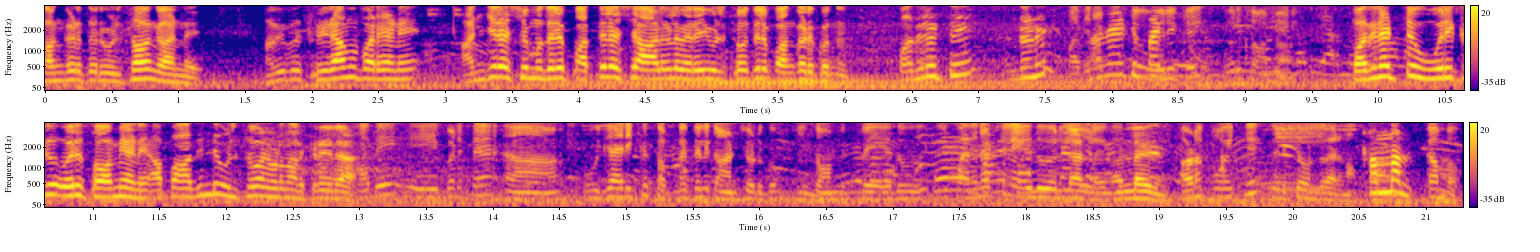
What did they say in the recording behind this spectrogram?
പങ്കെടുത്ത ഒരു ഉത്സവം കാണുന്നത് അതിപ്പോ ശ്രീരാമ പറയാണ് അഞ്ചു ലക്ഷം മുതൽ പത്ത് ലക്ഷം ആളുകൾ വരെ ഈ ഉത്സവത്തിൽ പങ്കെടുക്കുന്നു പതിനെട്ട് എന്താണ് പതിനെട്ട് ഊരിക്ക് ഒരു സ്വാമിയാണ് അപ്പൊ അതിന്റെ ഉത്സവമാണ് ഇവിടെ നടക്കണില്ല അത് ഇവിടുത്തെ ആ, പൂജാരിക്ക് സ്വപ്നത്തിൽ കാണിച്ചു കൊടുക്കും ഈ സ്വാമി ഇപ്പൊ ഏത് ഊ- ഈ പതിനെട്ടിൽ ഏത് ഊരിലുള്ളത് നല്ലത് അവിടെ പോയിട്ട് എടുത്തു കൊണ്ടുവരണം கம்பம் കമ്പം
